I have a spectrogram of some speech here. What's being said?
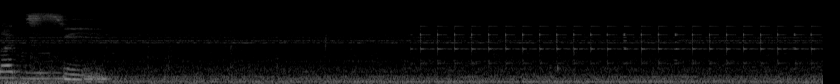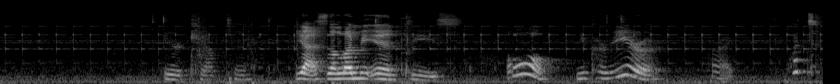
Let's see. Dear Captain. Yes, then let me in, please. Oh, new career. Alright. What?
